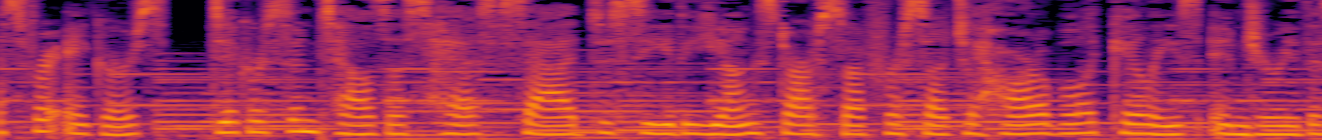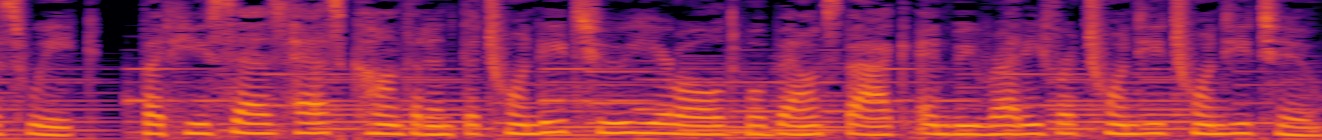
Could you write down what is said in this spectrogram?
As for Akers, Dickerson tells us he's sad to see the young star suffer such a horrible Achilles injury this week, but he says he's confident the 22-year-old will bounce back and be ready for 2022.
